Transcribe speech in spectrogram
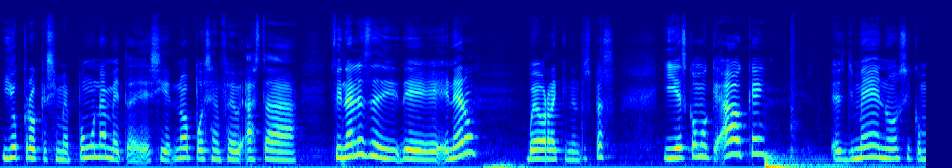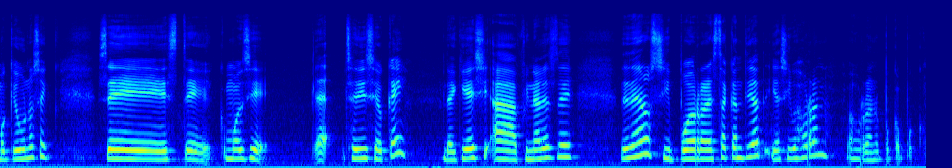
Y yo creo que si me pongo una meta de decir, no, pues en hasta finales de, de enero voy a ahorrar 500 pesos. Y es como que, ah, ok, es menos, y como que uno se, se este, como dice, eh, se dice, ok, de aquí a finales de de dinero, sí puedo ahorrar esta cantidad y así vas ahorrando, vas ahorrando poco a poco.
